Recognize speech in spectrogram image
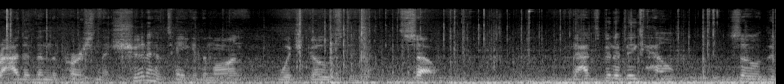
rather than the person that should have taken them on, which goes to them. So that's been a big help. So the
